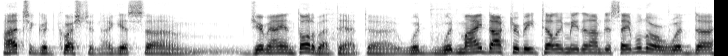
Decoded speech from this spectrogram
That's a good question. I guess, um, Jimmy, I hadn't thought about that. Uh, would would my doctor be telling me that I'm disabled, or would uh,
